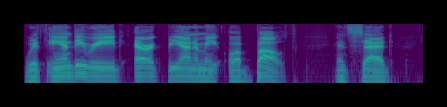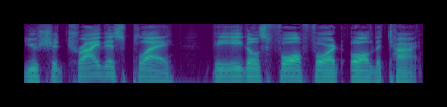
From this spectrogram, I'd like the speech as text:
with Andy Reid, Eric Bieniemy, or both, and said, "You should try this play. The Eagles fall for it all the time.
